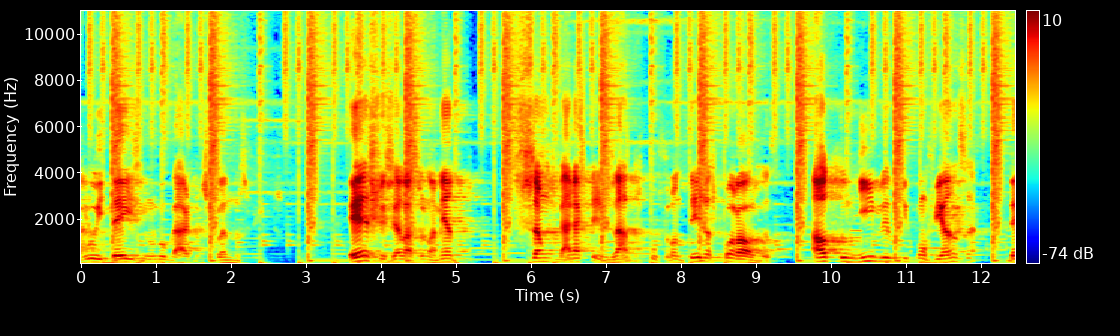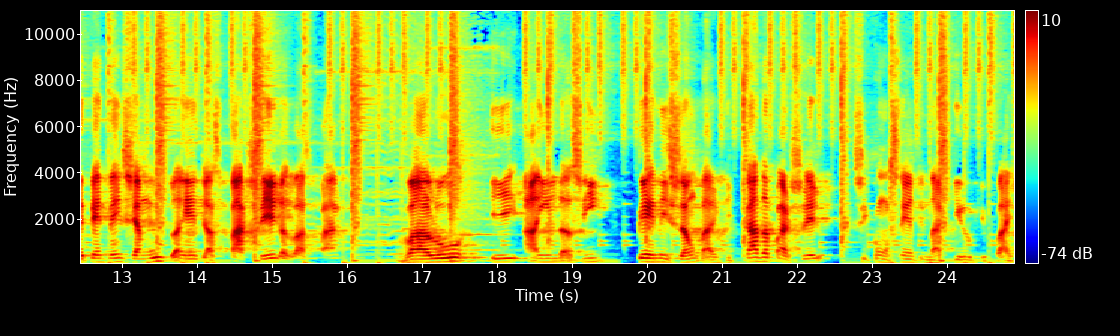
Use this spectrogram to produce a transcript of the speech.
fluidez no lugar dos planos fixos. Esses relacionamentos são caracterizados por fronteiras porosas, alto nível de confiança, dependência mútua entre as parceiras, as partes, valor e, ainda assim, permissão para que cada parceiro se concentre naquilo que faz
